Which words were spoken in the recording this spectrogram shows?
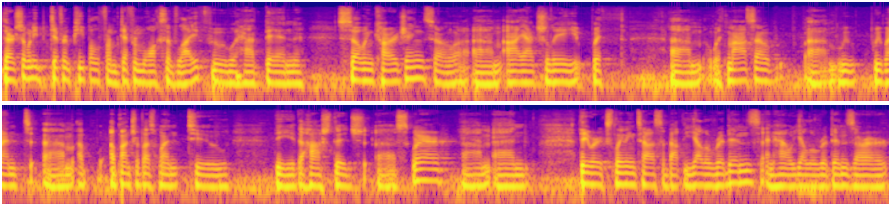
there are so many different people from different walks of life who have been so encouraging. So um, i actually with um, with Masa, um, we, we went, um, a, a bunch of us went to the, the hostage uh, square, um, and they were explaining to us about the yellow ribbons and how yellow ribbons are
